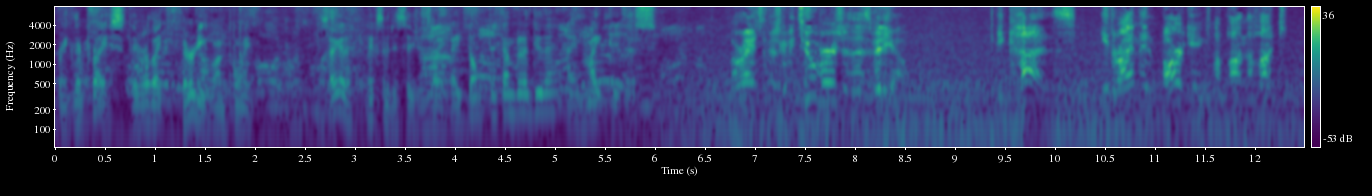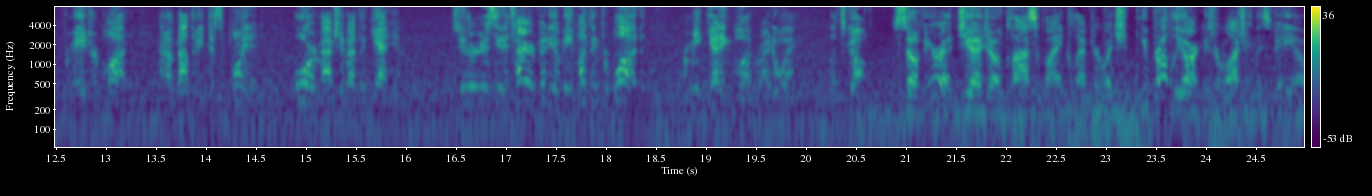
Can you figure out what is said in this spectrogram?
regular price. They were like 30 at one point. So I gotta make some decisions. I, I don't think I'm gonna do that. I might do this. All right, so there's gonna be two versions of this video because either I'm embarking upon the hunt for Major Blood and I'm about to be disappointed, or I'm actually about to get him. So either you're gonna see an entire video of me hunting for blood or me getting blood right away. Let's go. So if you're a G.I. Joe classified collector, which you probably are because you're watching this video,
